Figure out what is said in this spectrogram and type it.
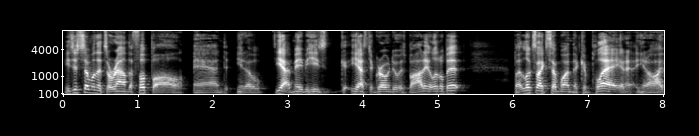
He's just someone that's around the football. And, you know, yeah, maybe he's, he has to grow into his body a little bit, but looks like someone that can play. And, you know, I,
